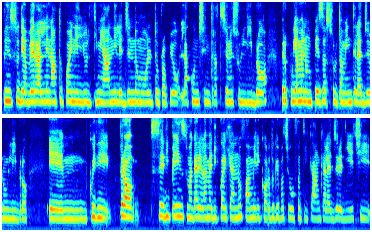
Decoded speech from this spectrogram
penso di aver allenato poi negli ultimi anni leggendo molto proprio la concentrazione sul libro, per cui a me non pesa assolutamente leggere un libro. E, mm, quindi, però se ripenso magari alla me di qualche anno fa, mi ricordo che facevo fatica anche a leggere 10-15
